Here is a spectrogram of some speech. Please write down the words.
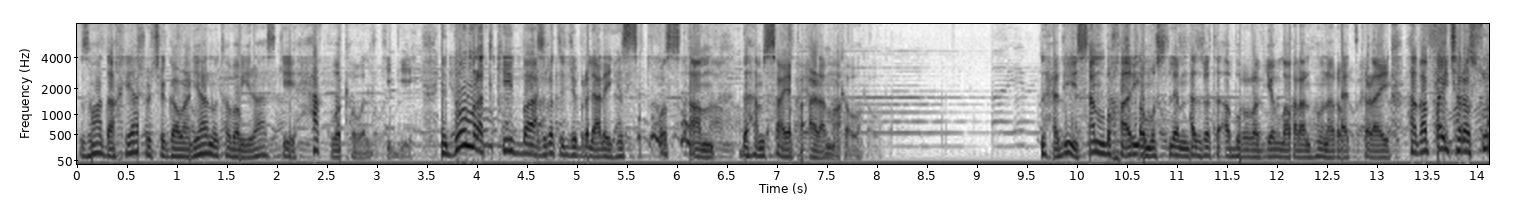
زما دا خیال شو چې ګاونډیانو ته به میراث کې حق ورکول کیږي یعنې دومره تکیب به حضرت جبرائیل علیه السلام د همسایه په اړه ما کوه الحديث هم بخاري او مسلم حضرت ابو رضی الله تعالی عنه نه روایت کړی هغه فای چې رسول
